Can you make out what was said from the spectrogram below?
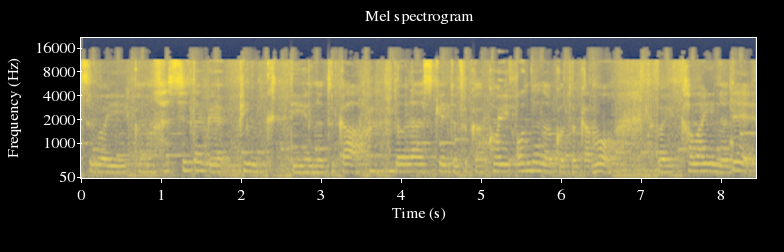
すごいこの「ハッシュタグピンク」っていうのとか ローラースケートとかこういう女の子とかもすごい可愛いので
